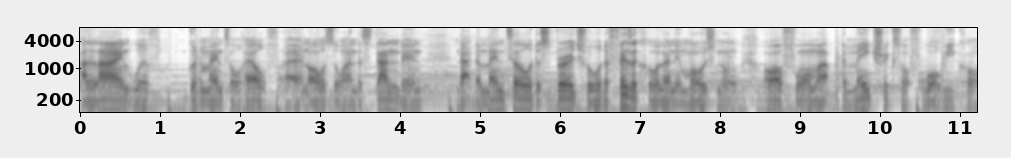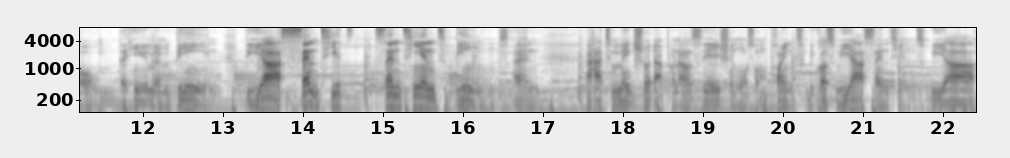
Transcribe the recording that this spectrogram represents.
aligned with good mental health and also understanding that the mental, the spiritual, the physical, and emotional all form up the matrix of what we call the human being. We are sentient, sentient beings, and I had to make sure that pronunciation was on point because we are sentient. We are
